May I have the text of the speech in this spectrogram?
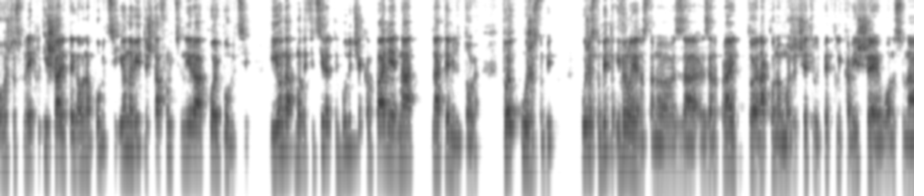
ovo što smo rekli i šaljete ga ona publici i onda vidite šta funkcionira kojoj publici. I onda modificirate buduće kampanje na, na temelju toga. To je užasno bitno. Užasno bitno i vrlo jednostavno za, za napraviti, to je onako ono, možda četiri ili pet klika više u odnosu na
